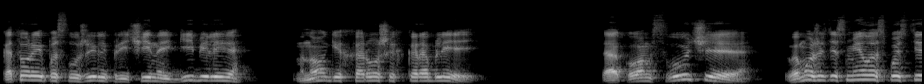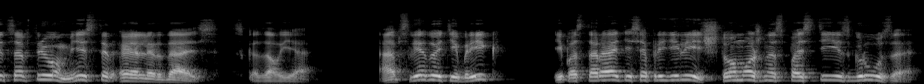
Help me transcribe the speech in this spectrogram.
которые послужили причиной гибели многих хороших кораблей. В таком случае вы можете смело спуститься в трюм, мистер Эллердайс, сказал я. Обследуйте брик и постарайтесь определить, что можно спасти из груза.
